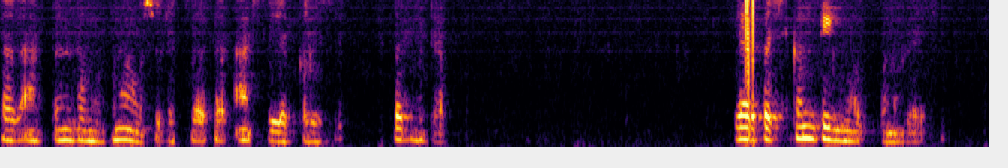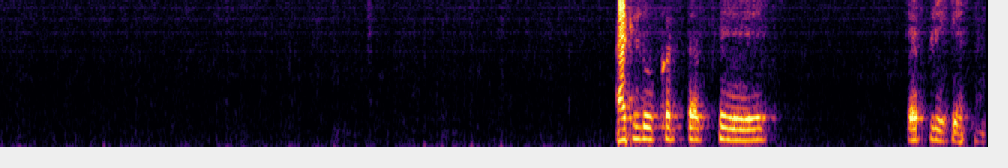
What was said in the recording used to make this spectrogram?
સાત આઠ ત્રણ ધોરણ ભણાવું છું એટલે છ સાત આઠ સિલેક્ટ કરું છું. સબમિટ આપ. ત્યાર પછી કન્ટિન્યુ આપવાનું રહેશે. આટલું કરતા છે એપ્લિકેશન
